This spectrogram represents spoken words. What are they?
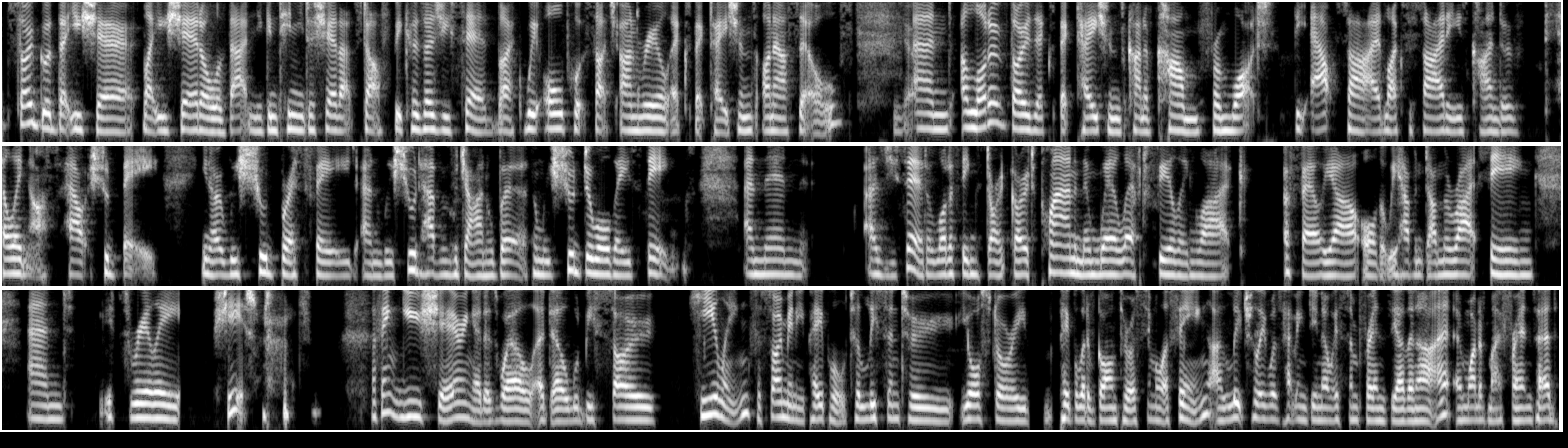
it's so good that you share like you shared all of that and you continue to share that stuff because as you said like we all put such unreal expectations on ourselves. Yeah. and a lot of those expectations kind of come from what the outside like society is kind of telling us how it should be. You know we should breastfeed and we should have a vaginal birth and we should do all these things. And then as you said a lot of things don't go to plan and then we're left feeling like a failure or that we haven't done the right thing. And it's really shit. I think you sharing it as well, Adele, would be so healing for so many people to listen to your story, people that have gone through a similar thing. I literally was having dinner with some friends the other night, and one of my friends had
